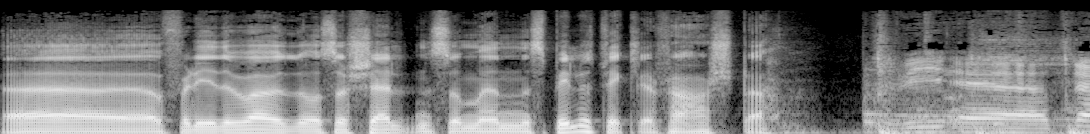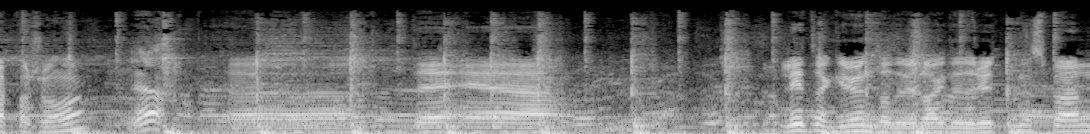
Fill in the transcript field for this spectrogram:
Uh, fordi det var jo noe så sjelden som en spillutvikler fra Harstad. Vi er tre personer. Ja. Uh, det er Litt av grunnen til at vi lagde et rytmespill,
